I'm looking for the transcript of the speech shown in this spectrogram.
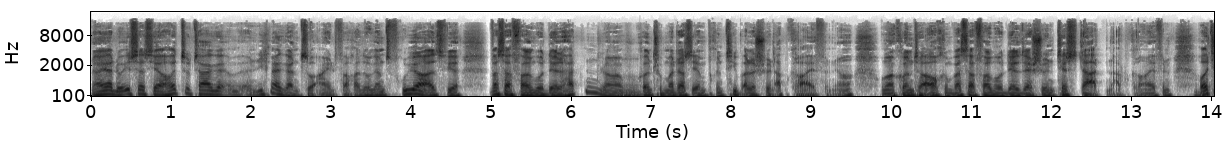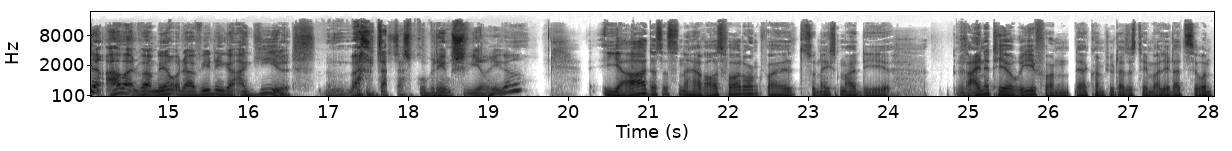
Naja, du ist das ja heutzutage nicht mehr ganz so einfach. Also ganz früher, als wir Wasserfallmodell hatten, da mhm. konnte man das ja im Prinzip alles schön abgreifen, ja. Und man konnte auch im Wasserfallmodell sehr schön Testdaten abgreifen. Heute arbeiten wir mehr oder weniger agil. Macht das das Problem schwieriger? Ja, das ist eine Herausforderung, weil zunächst mal die reine Theorie von der Computersystemvalidation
